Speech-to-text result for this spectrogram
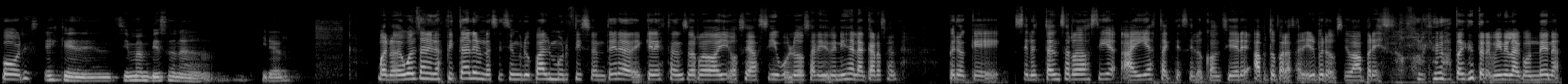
Pobres. es que encima empiezan a girar. Bueno, de vuelta en el hospital, en una sesión grupal, Murphy se entera de que él está encerrado ahí. O sea, sí, boludo, salí, venís de la cárcel. Pero que se lo está encerrado así ahí hasta que se lo considere apto para salir, pero se va preso, porque hasta que termine la condena.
